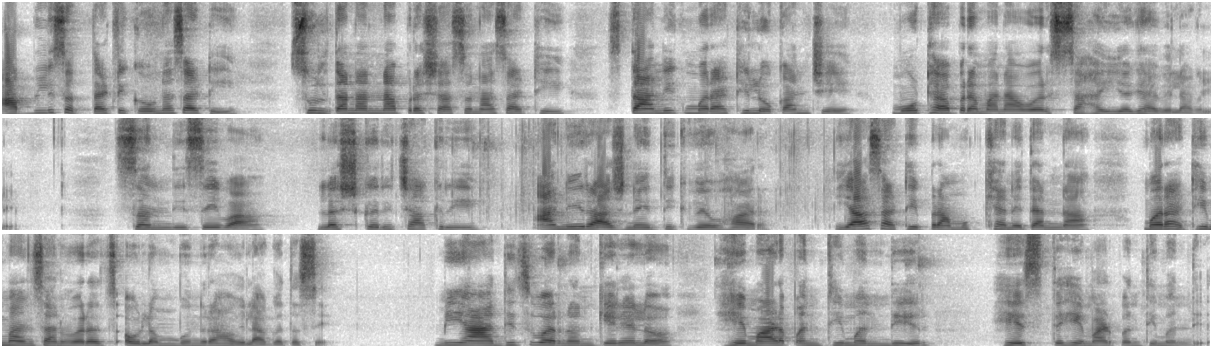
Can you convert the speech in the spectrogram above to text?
आपली सत्ता टिकवण्यासाठी सुलतानांना प्रशासनासाठी स्थानिक मराठी लोकांचे मोठ्या प्रमाणावर सहाय्य घ्यावे लागले. संधी सेवा लष्करी चाकरी आणि राजनैतिक व्यवहार यासाठी प्रामुख्याने त्यांना मराठी माणसांवरच अवलंबून राहावे लागत असे. मी आधीच वर्णन केलेलं हेमाडपंथी मंदिर हेच ते हेमाडपंथी मंदिर.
